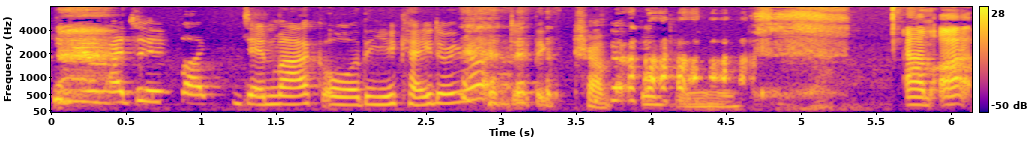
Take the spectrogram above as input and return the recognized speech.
Can you imagine like Denmark or the UK doing that? I don't think. Trump. um, I,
